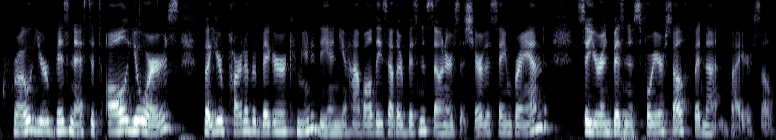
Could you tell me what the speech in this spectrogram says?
grow your business. It's all yours, but you're part of a bigger community and you have all these other business owners that share the same brand. So you're in business for yourself, but not by yourself.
